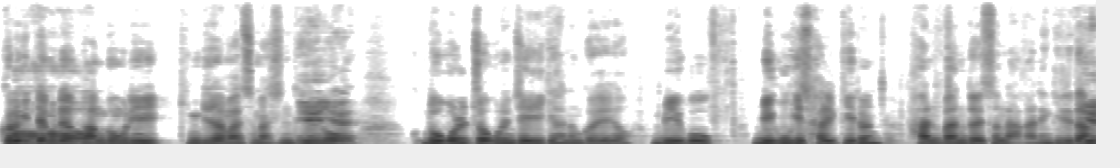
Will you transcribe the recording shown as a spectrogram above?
그렇기 아하. 때문에 방금 우리 김 기자 말씀하신 대로 예, 예. 노골적으로 이제 얘기하는 거예요. 미국 미국이 살 길은 한반도에서 나가는 길이다. 예,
